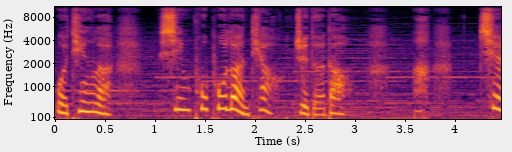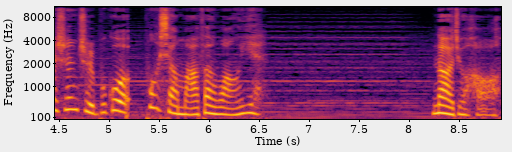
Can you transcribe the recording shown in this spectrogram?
我听了，心扑扑乱跳，只得道。啊妾身只不过不想麻烦王爷。那就好。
